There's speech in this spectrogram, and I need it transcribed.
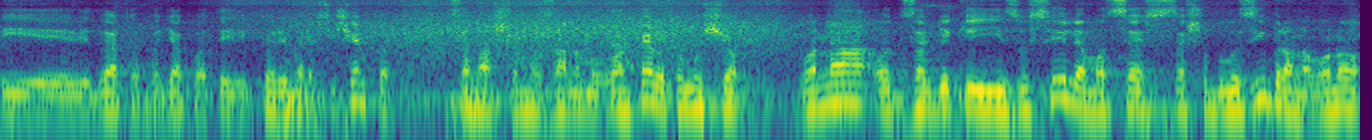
і відверто подякувати Вікторії Мирошниченко, це нашому знаному волонтеру, тому що вона, от завдяки її зусиллям, оце все, що було зібрано, воно.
